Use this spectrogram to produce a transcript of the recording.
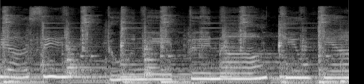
प्यासी तूने इतना क्यों प्यार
